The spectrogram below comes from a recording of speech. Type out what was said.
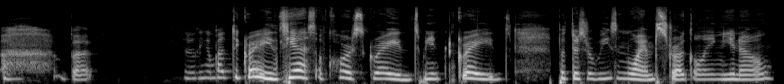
uh, but nothing about the grades. Yes, of course, grades. We need grades, but there's a reason why I'm struggling. You know,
